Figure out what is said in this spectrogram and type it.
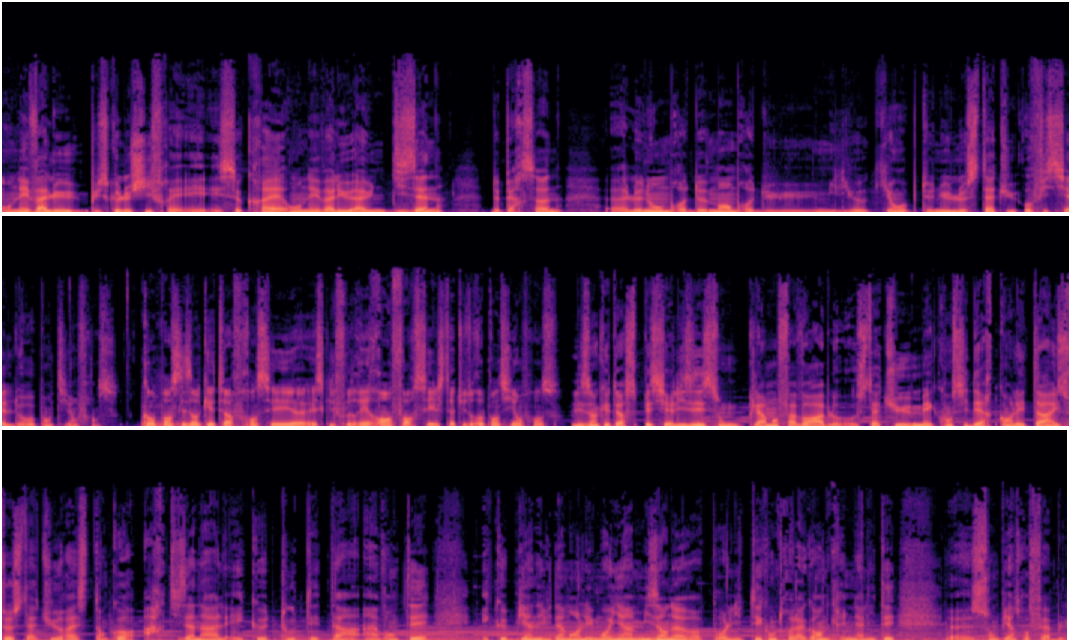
On évalue, puisque le chiffre est, secret, on évalue à une dizaine de personnes euh, le nombre de membres du milieu qui ont obtenu le statut officiel de repenti en France. Qu'en pensent les enquêteurs français euh, Est-ce qu'il faudrait renforcer le statut de repenti en France? Les enquêteurs spécialisés sont clairement favorables au statut, mais considèrent qu'en l'état, ce statut reste encore artisanal et que tout est à inventer et que bien évidemment les moyens mis en œuvre pour lutter contre la grande criminalité euh, sont bien trop faibles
